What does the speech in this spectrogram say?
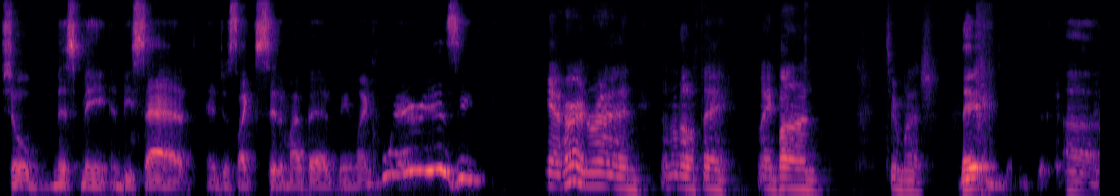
she'll miss me and be sad and just like sit in my bed being like, where is he? yeah her and ryan i don't know if they they bond too much They uh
